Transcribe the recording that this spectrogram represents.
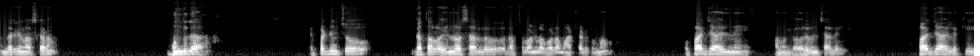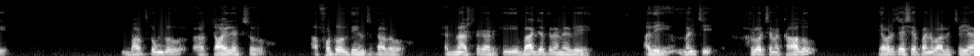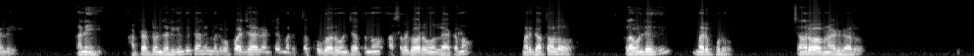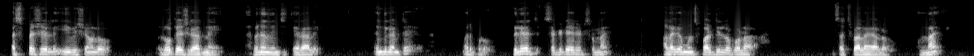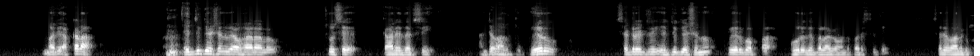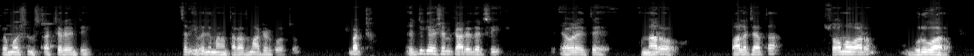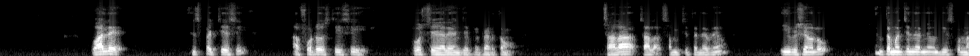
అందరికీ నమస్కారం. ముందుగా ఎప్పటి నుంచో గతంలో ఎన్నోసార్లు రచ్చబండలో కూడా మాట్లాడుకున్నాం. ఉపాధ్యాయుల్ని మనం గౌరవించాలి. ఉపాధ్యాయులకి బాత్రూమ్లు టాయిలెట్స్ ఆ ఫోటోలు తీయించటాలు హెడ్ మాస్టర్ గారికి ఈ బాధ్యతలు అనేది అది మంచి ఆలోచన కాదు. ఎవరు చేసే పని వాళ్ళు చేయాలి. అని అట్టడం జరిగింది. కానీ మరి ఉపాధ్యాయులు అంటే మరి తక్కువ గౌరవం చేతను అసలు గౌరవం లేకను మరి గతంలో అలా ఉండేది. మరి ఇప్పుడు చంద్రబాబు నాయుడు గారు ఎస్పెషల్లీ ఈ విషయంలో లోకేష్ గారిని అభినందించి తీరాలి. ఎందుకంటే మరి ఇప్పుడు విలేజ్ సెక్రటేరియట్స్ ఉన్నాయి. అలాగే మున్సిపాలిటీల్లో కూడా సచివాలయాలు ఉన్నాయి. మరి అక్కడ ఎడ్యుకేషన్ వ్యవహారాలు చూసే కార్యదర్శి అంటే వాళ్ళకి పేరు సెక్రటరీ ఎడ్యుకేషను పేరు గొప్ప ఊరు దెబ్బలాగా ఉంది పరిస్థితి. సరే వాళ్ళకి ప్రమోషన్ స్ట్రక్చర్ ఏంటి? సరే ఇవన్నీ మనం తర్వాత మాట్లాడుకోవచ్చు. బట్ ఎడ్యుకేషన్ కార్యదర్శి ఎవరైతే ఉన్నారో వాళ్ళ చేత సోమవారం గురువారం వాళ్ళే ఇన్స్పెక్ట్ చేసి ఆ ఫొటోస్ తీసి పోస్ట్ చేయాలి అని చెప్పి పెడతాం. చాలా చాలా సముచిత నిర్ణయం. ఈ విషయంలో ఇంత మంచి నిర్ణయం తీసుకున్న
